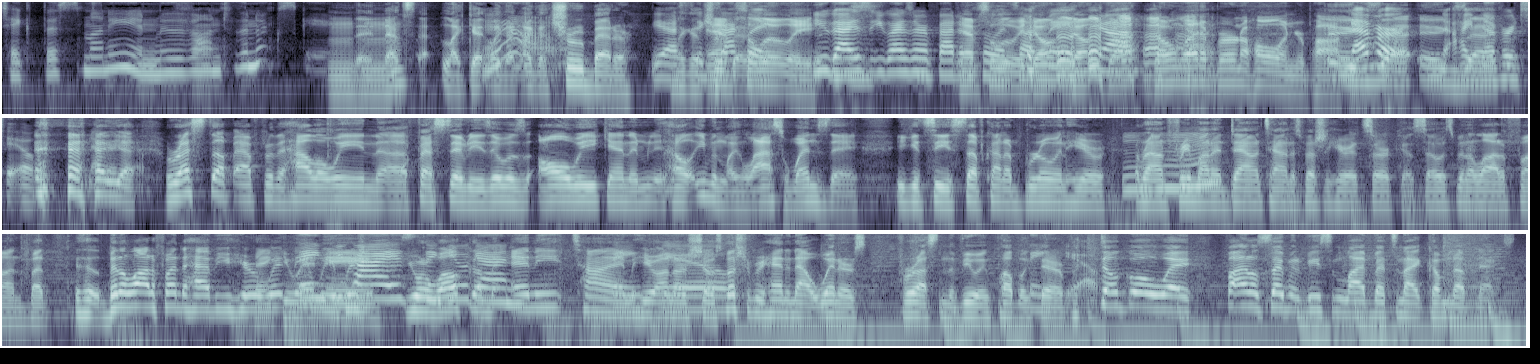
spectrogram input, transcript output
take this money and move on to the next game. th- That's like a, like, a, like a true better. Yes, like a true exactly. better. Absolutely. You guys, you guys are a bad influence Absolutely. on Don't, me. don't, yeah. don't, don't let it burn a hole in your pocket. Never. Exa- N- I never do. yeah, rest up after the Halloween uh, festivities. It was all weekend, and hell, even like last Wednesday, you could see stuff kind of brewing here around Mhm. Fremont and downtown, especially here at Circa. So it's been a lot of fun. But it's been a lot of fun to have you here. Thank Whitney. you, Thank We you, guys. You are Thank you welcome again. anytime Thank here on our show, especially if you're handing out winners for us in the viewing public Thank there. you. But don't go away. Final segment, VSiN Live Bet tonight coming up next.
